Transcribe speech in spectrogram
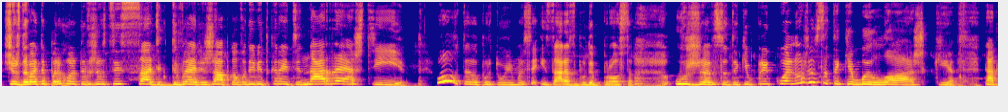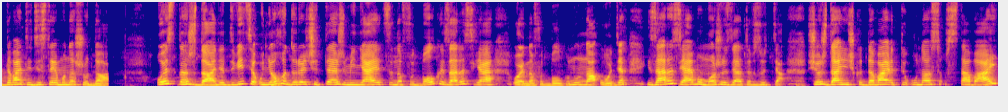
Що ж, давайте переходити вже в цей садик, двері, жабка, вони відкриті. Нарешті. Ух, телепортуємося, і зараз буде просто уже все таки прикольно, уже все таки милашки. Так, давайте дістаємо наш удар. Ось наш Даня. Дивіться, у нього, до речі, теж міняється на футболку. І зараз я. Ой, на футболку, ну на одяг. І зараз я йому можу взяти взуття. Що ж, Данечко, давай ти у нас вставай.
